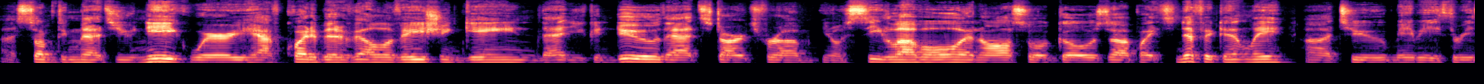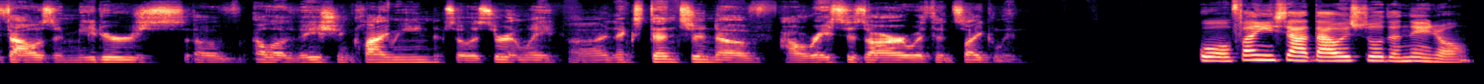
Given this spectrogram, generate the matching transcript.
uh, something that's unique where you have quite a bit of elevation gain that you can do that starts from you know sea level and also goes up quite significantly uh, to maybe 3000 meters of elevation climbing so it's certainly uh, an extension of how races are within cycling 我翻译一下大卫说的内容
